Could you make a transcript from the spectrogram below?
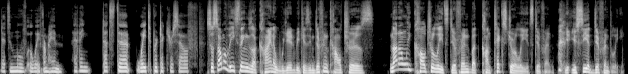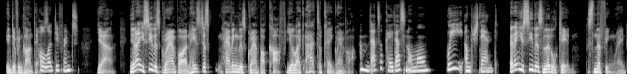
let's move away from him. I think that's the way to protect yourself. So some of these things are kind of weird because in different cultures, not only culturally it's different, but contextually it's different. you, you see it differently in different contexts. Whole lot different. Yeah. You know, you see this grandpa and he's just having this grandpa cough. You're like, ah, it's okay, grandpa. Mm, that's okay. That's normal. We understand. And then you see this little kid sniffing, right?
